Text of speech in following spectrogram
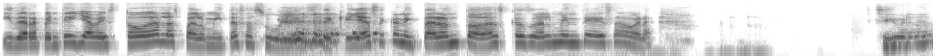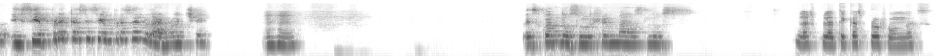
y de repente ya ves todas las palomitas azules de que ya se conectaron todas casualmente a esa hora. Sí, ¿verdad? Y siempre, casi siempre es en la noche. Es cuando surgen más los... Las pláticas profundas.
